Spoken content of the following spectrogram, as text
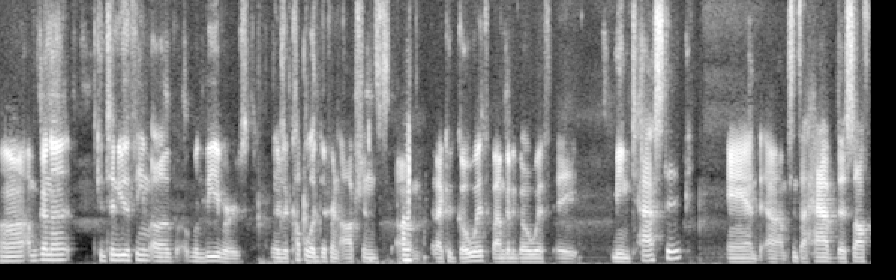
Uh, I'm gonna continue the theme of relievers. There's a couple of different options um, that I could go with, but I'm gonna go with a meme-tastic. And um, since I have the soft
